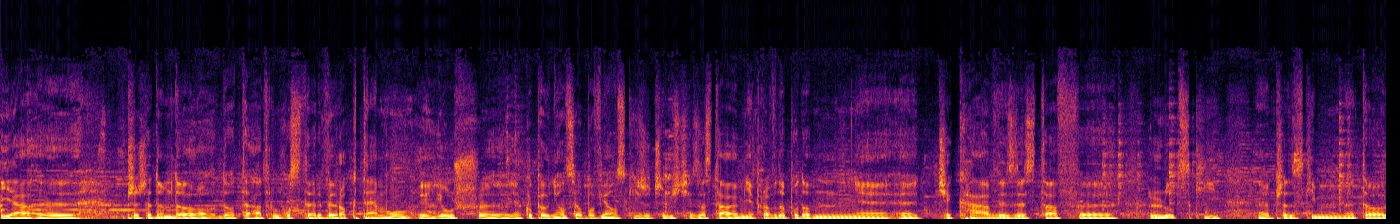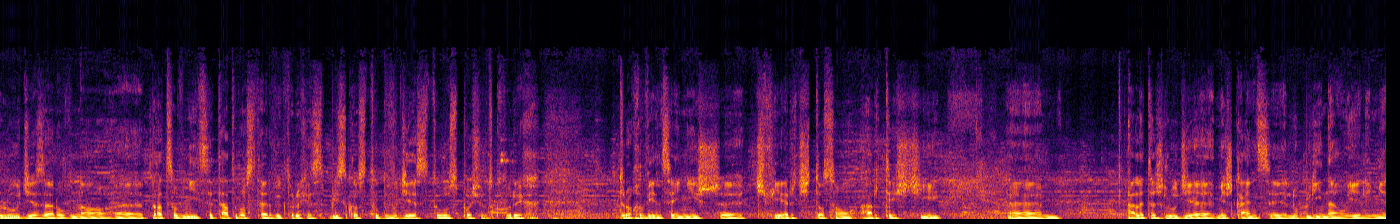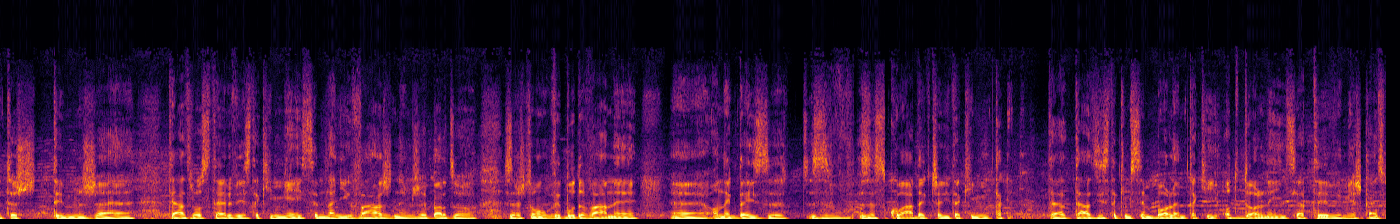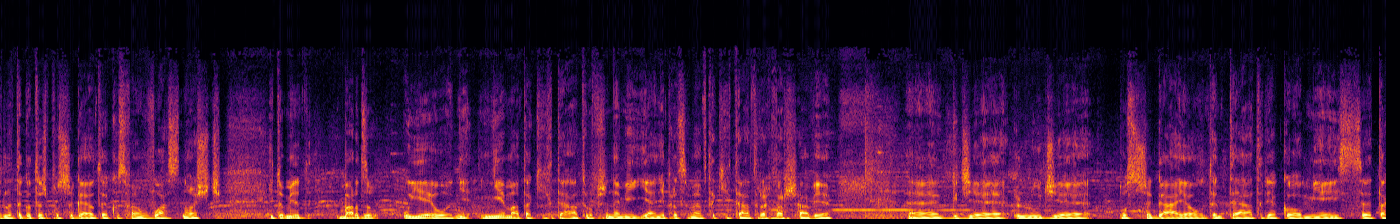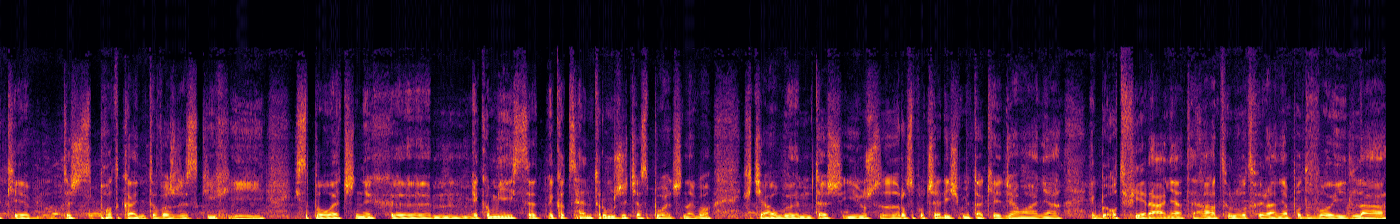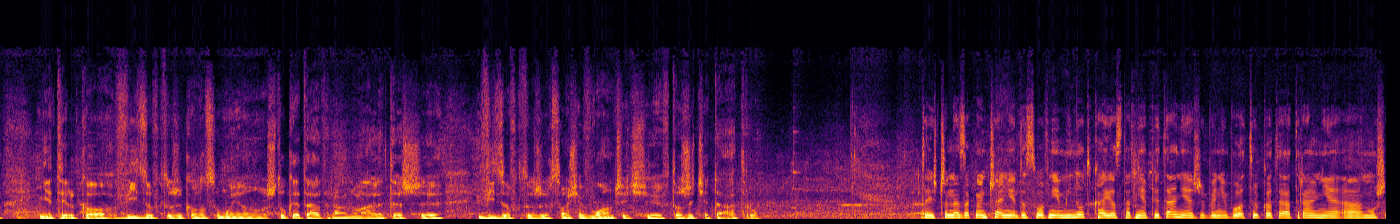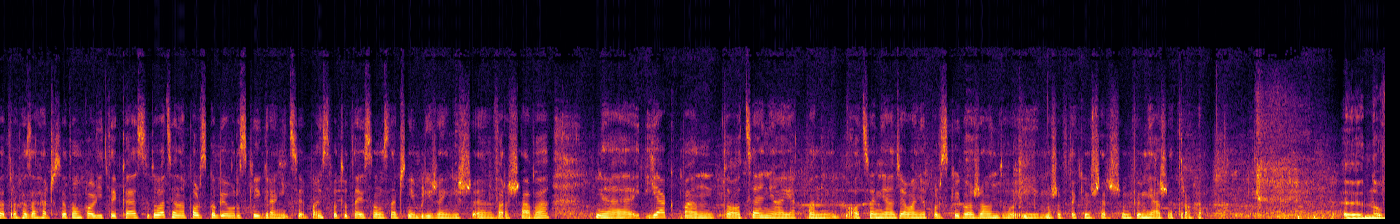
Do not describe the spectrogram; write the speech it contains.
Ja y, przeszedłem do, do Teatru Osterwy rok temu już y, jako pełniący obowiązki. Rzeczywiście zastałem nieprawdopodobnie y, ciekawy zestaw ludzki. Przede wszystkim to ludzie, zarówno pracownicy Teatru Osterwy, których jest blisko 120, spośród których trochę więcej niż ćwierć to są artyści ale też ludzie, mieszkańcy Lublina ujęli mnie też tym, że Teatr Osterwy jest takim miejscem dla nich ważnym, że bardzo zresztą wybudowany e, onegdaj z, z, ze składek, czyli takim, tak, teatr jest takim symbolem takiej oddolnej inicjatywy mieszkańców, dlatego też postrzegają to jako swoją własność i to mnie bardzo ujęło. Nie, nie ma takich teatrów, przynajmniej ja nie pracowałem w takich teatrach w Warszawie, e, gdzie ludzie postrzegają ten teatr jako miejsce takie też spotkań towarzyskich i, i społecznych, jako miejsce, jako centrum życia społecznego. Chciałbym też i już rozpoczęliśmy takie działania, jakby otwierania teatru, otwierania podwoi dla nie tylko widzów, którzy konsumują sztukę teatralną, ale też e, widzów, którzy chcą się włączyć w to życie teatru. To jeszcze na zakończenie dosłownie minutka i ostatnie pytanie, żeby nie było tylko teatralnie, a muszę trochę zahaczyć o tą politykę. Sytuacja na polsko-białoruskiej granicy. Państwo tutaj są znacznie bliżej niż e, Warszawa. E, jak pan to ocenia? Jak pan ocenia działania polskiego rządu i może w takim szerszym wymiarze trochę? E, no,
